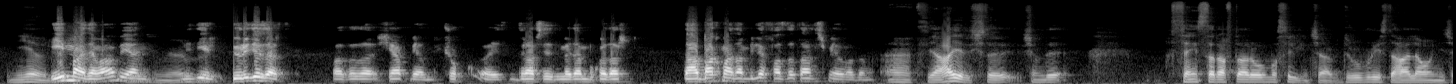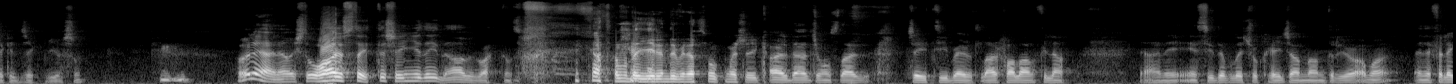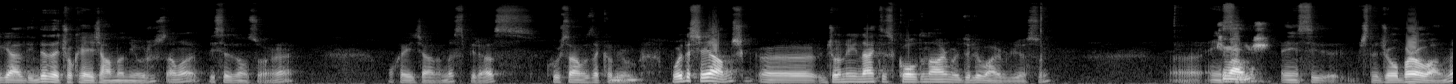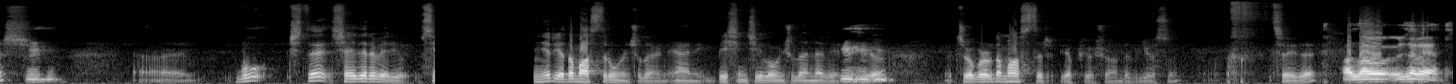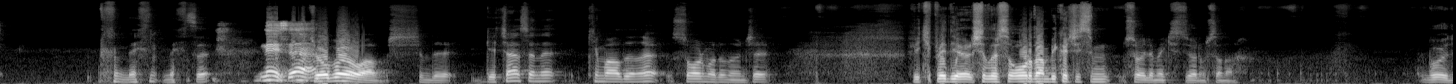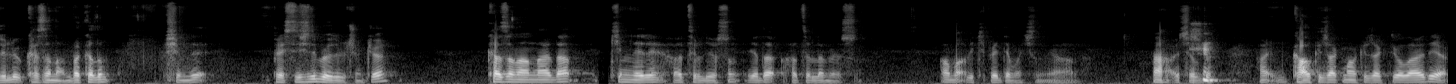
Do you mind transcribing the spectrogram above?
Niye öyle? İyi madem abi yani. Bilmiyorum Ne diyelim. Göreceğiz artık. Fazla da şey yapmayalım. Çok e, draft edilmeden bu kadar daha bakmadan bile fazla tartışmayalım adamı. Evet. Ya hayır işte şimdi Saints taraftarı olması ilginç abi. Drew Brees de hala oynayacak edecek biliyorsun. Hı hı. Öyle yani işte Ohio State'te şeyin yedeğiydi abi baktın sonra. Adamı da yerin dibine sokma şeyi Cardell Jones'lar, JT Barrett'lar falan filan. Yani NCAA çok heyecanlandırıyor ama NFL'e geldiğinde de çok heyecanlanıyoruz ama bir sezon sonra o heyecanımız biraz kursağımızda kalıyor. Bu arada şey almış, e, Johnny Unitas Golden Arm ödülü var biliyorsun. E, Kim NC almış? NC, işte Joe Burrow almış. Hı hı. Bu işte şeylere veriyor. Senior ya da master oyuncularına yani 5. yıl oyuncularına veriliyor. Joe Burrow da master yapıyor şu anda biliyorsun. Şeyde. Allah o özel hayat. Ne- Neyse. Neyse ha. Joe Burrow almış. Şimdi geçen sene kim aldığını sormadan önce Wikipedia açılırsa oradan birkaç isim söylemek istiyorum sana. Bu ödülü kazanan. Bakalım şimdi prestijli bir ödül çünkü. Kazananlardan kimleri hatırlıyorsun ya da hatırlamıyorsun. Ama Wikipedia mı açılmıyor abi? Hah açıldı. Ha, kalkacak malkacak diyorlardı ya.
